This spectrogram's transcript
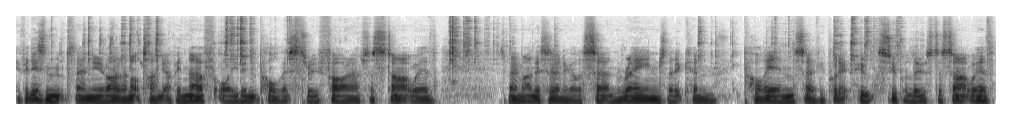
If it isn't, then you've either not tightened it up enough or you didn't pull this through far enough to start with. So bear in mind this has only got a certain range that it can pull in, so if you put it super loose to start with,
